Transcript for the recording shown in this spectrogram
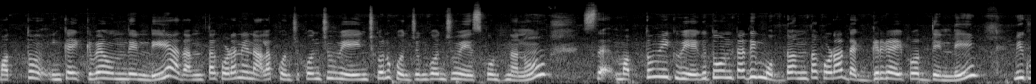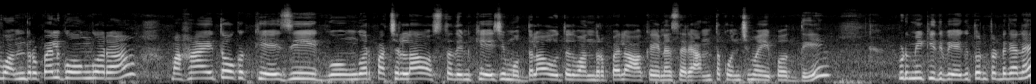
మొత్తం ఇంకా ఎక్కువే ఉందండి. అదంతా కూడా నేను అలా కొంచెం కొంచెం వేయించుకొని కొంచెం కొంచెం వేసుకుంటున్నాను. మొత్తం మీకు వేగుతూ ఉంటుంది. ముద్ద అంతా కూడా దగ్గరగా అయిపోద్దండి. మీకు వంద రూపాయల గోంగూర మహా అయితే ఒక కేజీ గోంగూర పచ్చళ్ళ వస్తుందండి. కేజీ ముద్దలా అవుతుంది. వంద రూపాయలు ఆకైనా సరే అంత కొంచెం అయిపోద్ది. ఇప్పుడు మీకు ఇది వేగుతుంటుండగానే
